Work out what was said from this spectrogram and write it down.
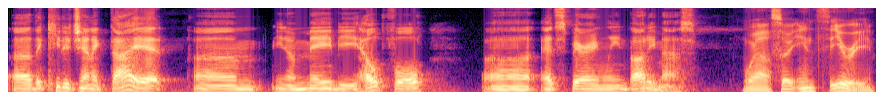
uh, the ketogenic diet, um, you know, may be helpful uh, at sparing lean body mass. Wow. So in theory,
